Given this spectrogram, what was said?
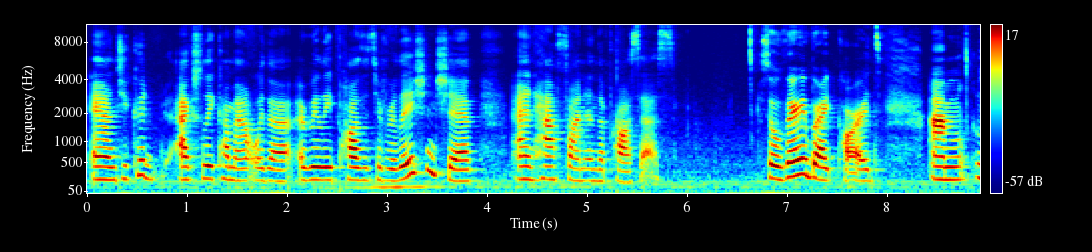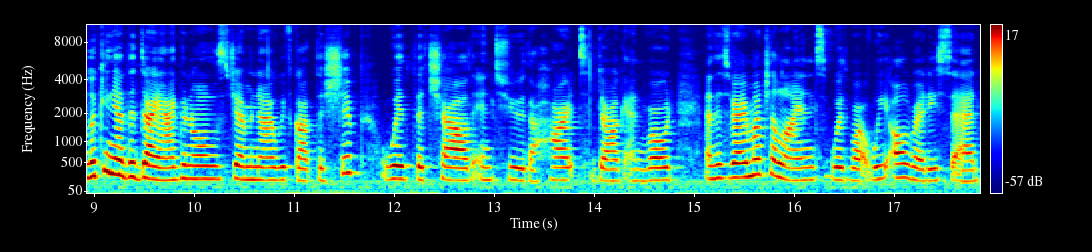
and you could actually come out with a, a really positive relationship and have fun in the process. So, very bright cards. Um, looking at the diagonals, Gemini, we've got the ship with the child into the heart, dog, and road. And this very much aligns with what we already said.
